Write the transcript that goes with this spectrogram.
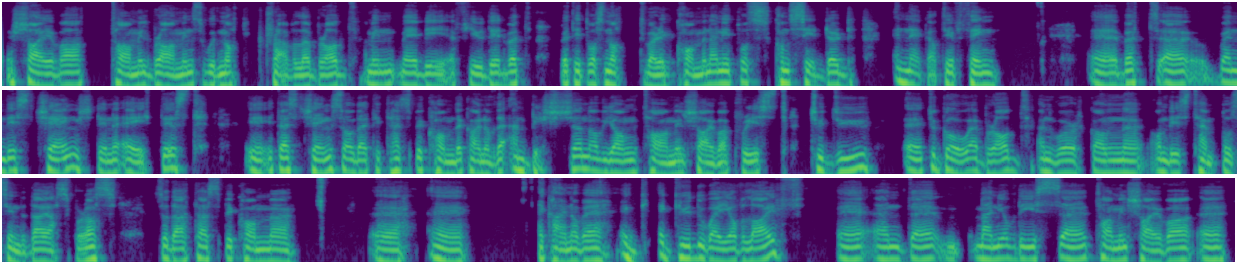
Shaiva Tamil Brahmins would not travel abroad. I mean, maybe a few did, but but it was not very common, and it was considered a negative thing. Uh, but uh, when this changed in the 80s, it has changed so that it has become the kind of the ambition of young Tamil Shaiva priests to do uh, to go abroad and work on uh, on these temples in the diasporas. So that has become uh, a kind of a, a, a, good way of life. and many of these Tamil Shaiva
